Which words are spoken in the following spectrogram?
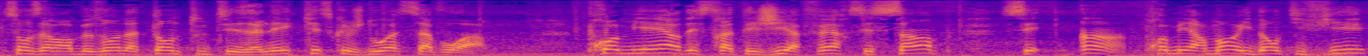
sans avoir besoin d'attendre toutes ces années, qu'est-ce que je dois savoir? Première des stratégies à faire, c'est simple, c'est un, premièrement, identifier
